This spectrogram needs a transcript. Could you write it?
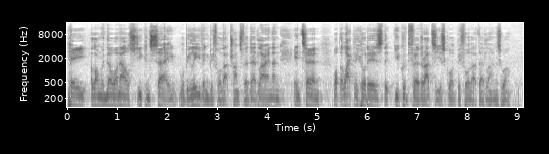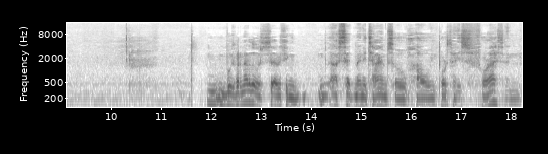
he, along with no one else, you can say will be leaving before that transfer deadline, and in turn, what the likelihood is that you could further add to your squad before that deadline as well? With Bernardo, it's everything I've said many times, so how important it is for us, and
